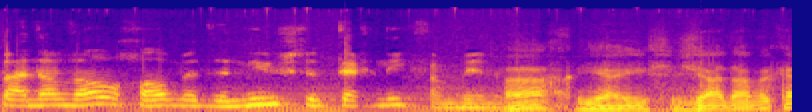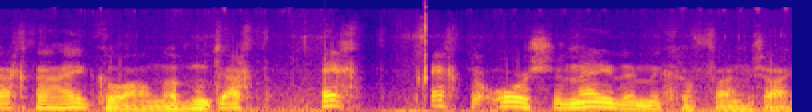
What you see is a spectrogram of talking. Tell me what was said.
Maar dan wel gewoon met de nieuwste techniek van binnen. Ach jezus, ja daar heb ik echt een hekel aan. Dat moet echt, echt, echt de originele microfoon zijn.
